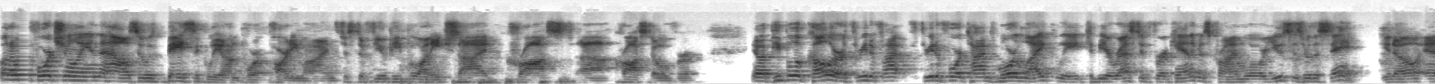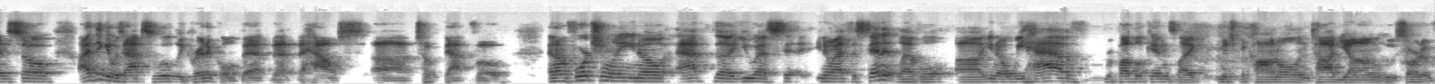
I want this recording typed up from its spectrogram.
But unfortunately, in the House, it was basically on party lines. Just a few people on each side crossed uh, crossed over. You know, people of color are three to five, three to four times more likely to be arrested for a cannabis crime where uses are the same you know and so i think it was absolutely critical that that the house uh, took that vote and unfortunately you know at the us you know at the senate level uh, you know we have republicans like mitch mcconnell and todd young who sort of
